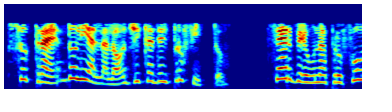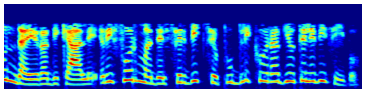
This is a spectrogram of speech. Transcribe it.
sottraendoli alla logica del profitto. Serve una profonda e radicale riforma del servizio pubblico radiotelevisivo,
